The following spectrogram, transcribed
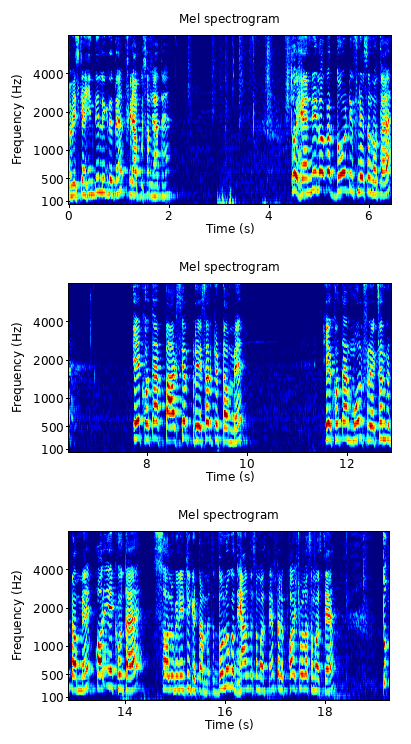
अब इसके हिंदी लिख देते हैं, फिर आपको समझाते हैं। तो हेनरी लॉ का दो डिफिनेशन होता है। एक होता है पार्शियल प्रेशर के टर्म में, एक होता है मोल फ्रैक्शन के टर्म में, और एक होता है सॉल्युबिलिटी के टर्म में। तो दोनों को ध्यान से समझते हैं, पहले फ़र्स्ट वाला समझते हैं। तो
